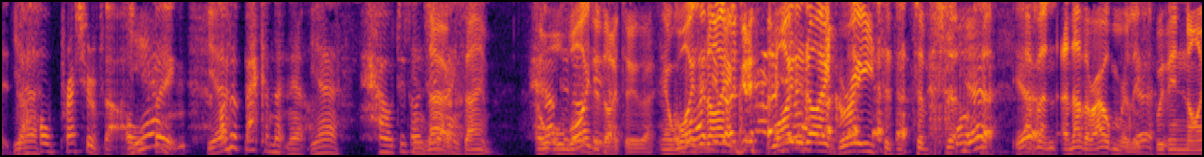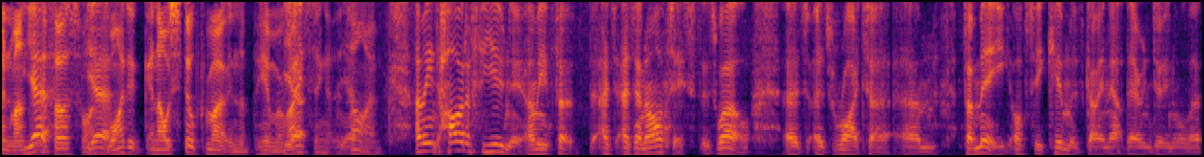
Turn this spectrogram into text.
the, the whole pressure of that whole Yeah. thing. Yeah. I look back on that now. Yeah. How did I do Insane. no, that? same. How Or, or did why I did I do that? You know, why, why did did I? I do that? why did I agree to to, to, to, Yeah, to yeah. have an, another album release Yeah. within nine months of the first one? Why did? And I was still promoting the human racing at the time. I mean, harder for you, Nik. I mean, for, as as an artist as well as as writer. Um, for me, obviously, Kim was going out there and doing all the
